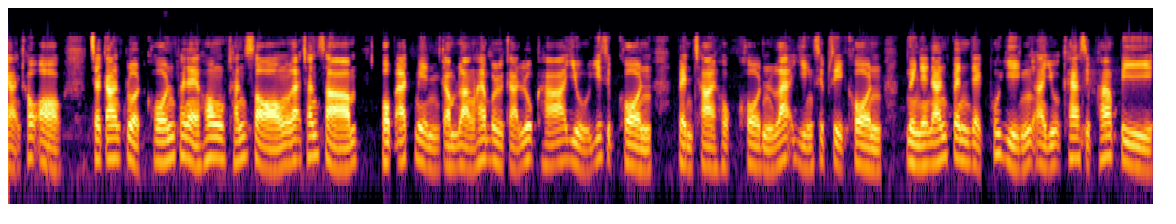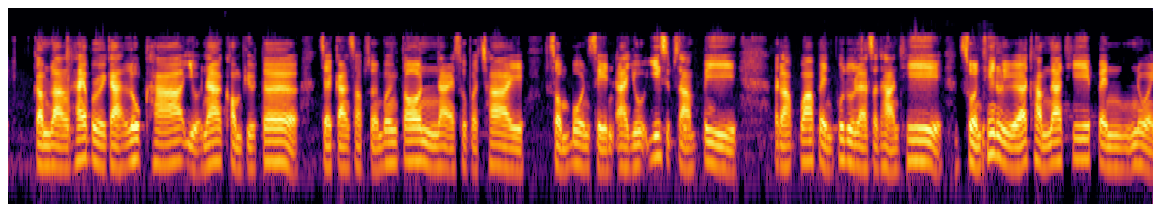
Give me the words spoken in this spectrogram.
การเข้าออก จากการตรวจค้นภายในห้องชั้น 2 และชั้น 3 พบแอดมินกำลังให้บริการลูกค้าอยู่ 20 คน เป็นชาย 6 คนและหญิง 14 คน หนึ่งในนั้นเป็นเด็กผู้หญิงอายุแค่ 15 ปี กำลังให้บริการลูกค้าอยู่หน้าคอมพิวเตอร์ จากการสอบสวนเบื้องต้นนายสุภชัย สมบูรณ์ศิลป์อายุ 23 ปี รับว่าเป็นผู้ดูแลสถานที่ ส่วนที่เหลือทำหน้าที่เป็นหน่วย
